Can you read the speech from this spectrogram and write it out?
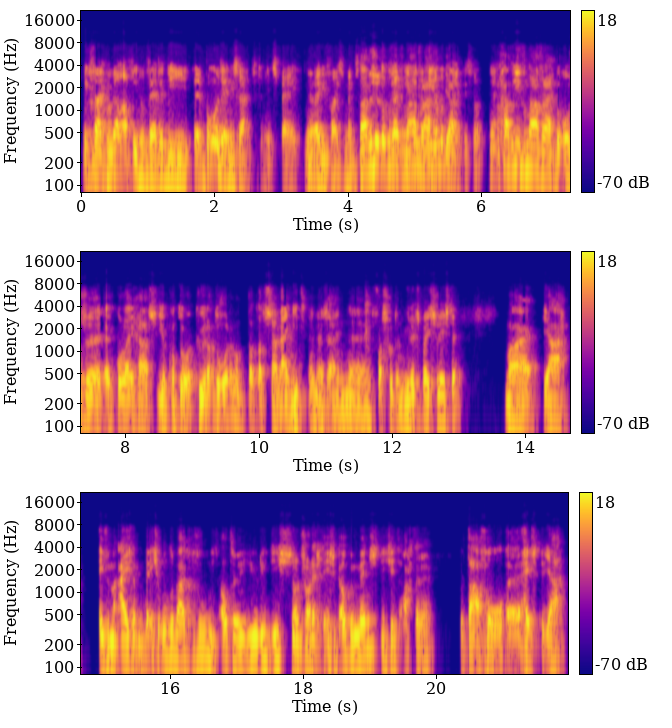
Ik vraag me wel af in hoeverre die eh, beoordelingsruimte er is bij, Ja. bij die faillissements. Nou, we zullen dat nog even Ik navragen. Ja. is, hoor. Ja. We gaan het in ieder geval navragen bij onze eh, collega's hier op kantoor, curatoren, want dat, dat zijn wij niet. Hè. Wij zijn eh, vastgoed- en huurrechtsspecialisten. Maar ja, even mijn eigen, een beetje onderbuikgevoel, niet al te juridisch. Zo- Zo'n rechter is natuurlijk ook een mens, die zit achter de tafel, heeft, ja,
